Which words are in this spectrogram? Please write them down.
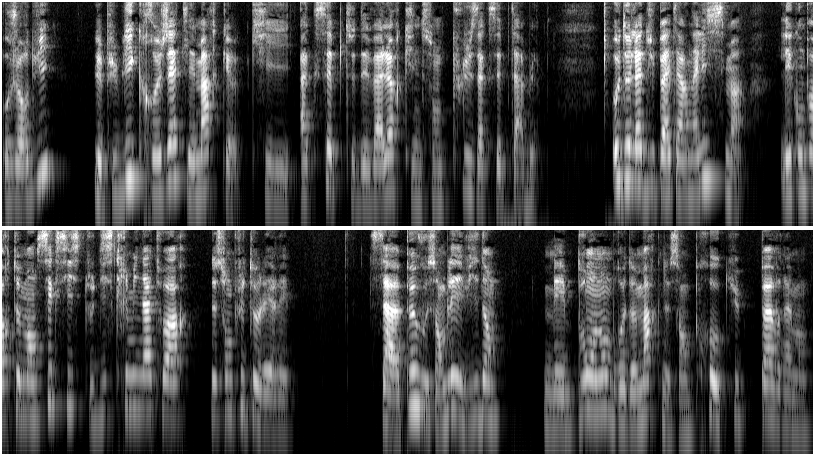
Aujourd'hui, le public rejette les marques qui acceptent des valeurs qui ne sont plus acceptables. Au-delà du paternalisme, les comportements sexistes ou discriminatoires ne sont plus tolérés. Ça peut vous sembler évident, mais bon nombre de marques ne s'en préoccupent pas vraiment.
